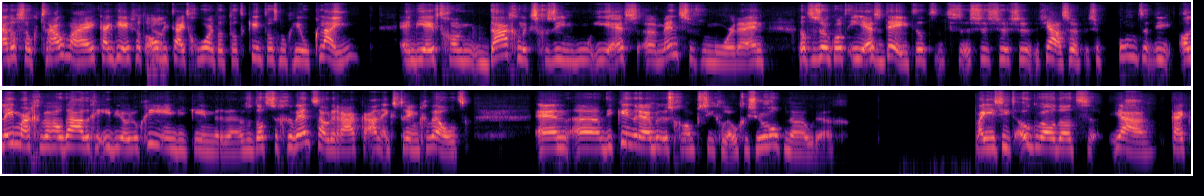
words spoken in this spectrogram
ja, dat is ook trauma. Hè? Kijk, die heeft dat Ja. al die tijd gehoord. Dat, dat kind was nog heel klein. En die heeft gewoon dagelijks gezien hoe IS eh, mensen vermoordde. En dat is ook wat IS deed. Dat, ze, ze, ja, ze, ze pompte die alleen maar gewelddadige ideologie in die kinderen. Zodat ze gewend zouden raken aan extreem geweld. En eh, die kinderen hebben dus gewoon psychologische hulp nodig. Maar je ziet ook wel dat, ja, kijk,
